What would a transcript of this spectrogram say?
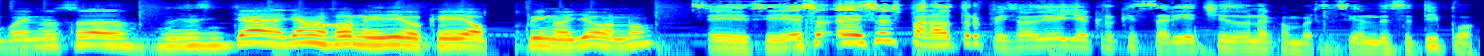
Bueno, o sea, pues, ya, ya mejor ni digo qué opino yo, ¿no? Sí, sí, eso, eso es para otro episodio. Yo creo que estaría chido una conversación de ese tipo.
